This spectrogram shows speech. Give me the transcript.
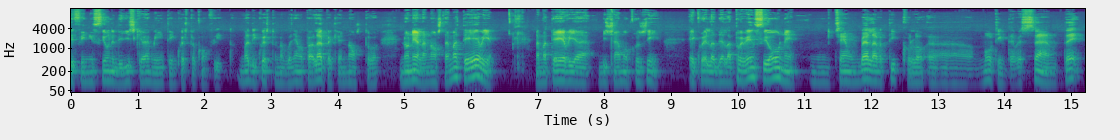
definizione degli schieramenti in questo conflitto. Ma di questo non vogliamo parlare perché nostro, non è la nostra materia, la materia, diciamo così, è quella della prevenzione. Mm, c'è un bel articolo eh, molto interessante,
